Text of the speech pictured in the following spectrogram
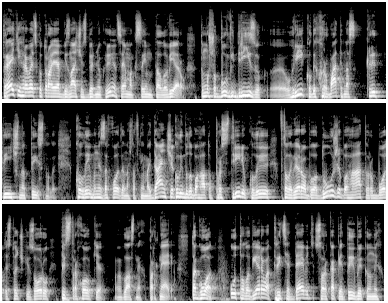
Третій гравець, котрого я б відзначив в збірні України, це Максим Таловєров. Тому що був відрізок е, у грі, коли хорвати нас критично тиснули, коли вони заходили на штрафний майданчик, коли було багато прострілів, коли в Таловєрова було дуже багато роботи з точки зору підстраховки е, власних партнерів. Так от, у Таловєрова 39 з 45 виконаних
